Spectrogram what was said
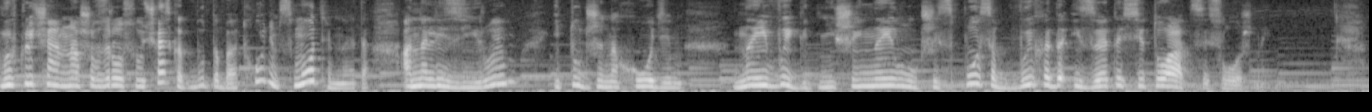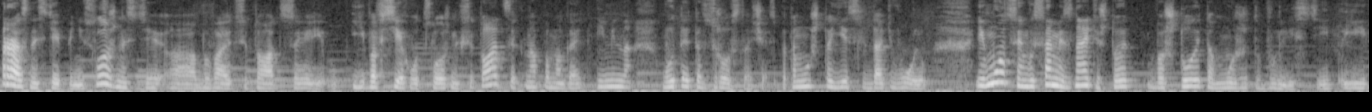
мы включаем нашу взрослую часть, как будто бы отходим, смотрим на это, анализируем и тут же находим наивыгоднейший, наилучший способ выхода из этой ситуации сложной разной степени сложности а, бывают ситуации, и во всех вот сложных ситуациях нам помогает именно вот эта взрослая часть. Потому что если дать волю эмоциям, вы сами знаете, что, во что это может вылезти, и, и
